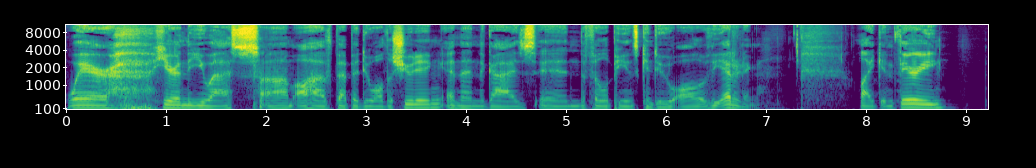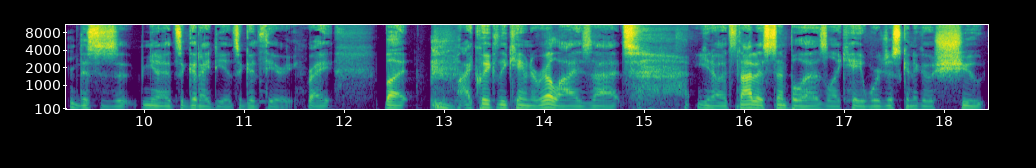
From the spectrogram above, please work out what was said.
where here in the U.S. Um, I'll have Pepe do all the shooting, and then the guys in the Philippines can do all of the editing. Like in theory, this is a, you know it's a good idea, it's a good theory, right? But I quickly came to realize that, you know, it's not as simple as like, hey, we're just going to go shoot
